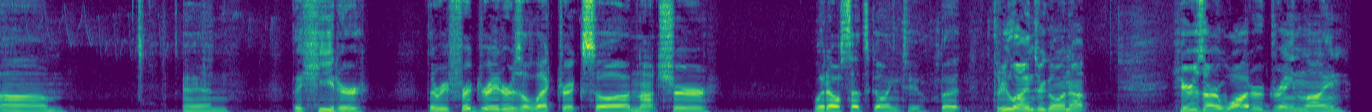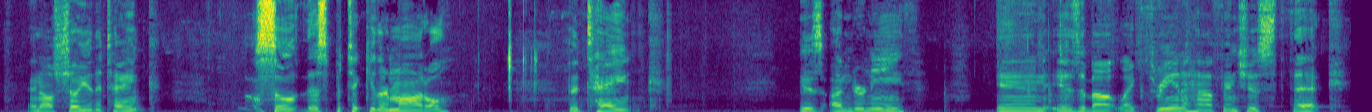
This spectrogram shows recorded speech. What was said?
um, and the heater the refrigerator is electric so I'm not sure what else that's going to but three lines are going up here's our water drain line and I'll show you the tank so this particular model the tank is underneath and is about like three and a half inches thick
